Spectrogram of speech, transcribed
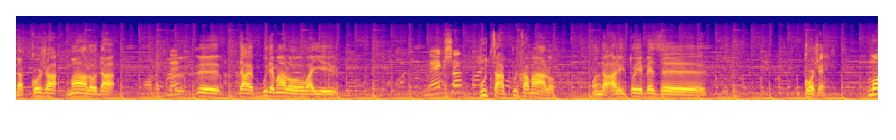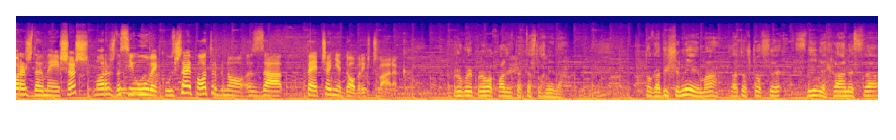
Da koža malo da e, da bude malo ovaj mekša. puca puca malo. Onda ali to je bez e, kože. Moraš da mešaš moraš da si uvek uz šta je potrebno za pečenje dobrih čvaraka? Prvo i prvo kvaliteta slanina. Toga više nema, zato što se svinje hrane sa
